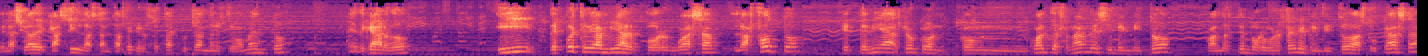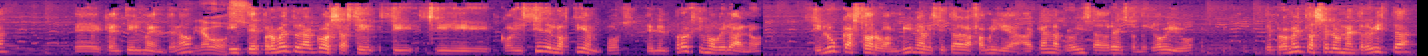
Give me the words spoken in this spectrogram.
de la ciudad de Casilda, Santa Fe, que nos está escuchando en este momento, Edgardo. Y después te voy a enviar por WhatsApp la foto que tenía yo con, con Walter Fernández y me invitó, cuando esté por Buenos Aires, me invitó a su casa, eh, gentilmente, ¿no? Mira vos. Y te prometo una cosa, si, si, si coinciden los tiempos, en el próximo verano, si Lucas Orban viene a visitar a la familia acá en la provincia de Orense, donde yo vivo, te prometo hacerle una entrevista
